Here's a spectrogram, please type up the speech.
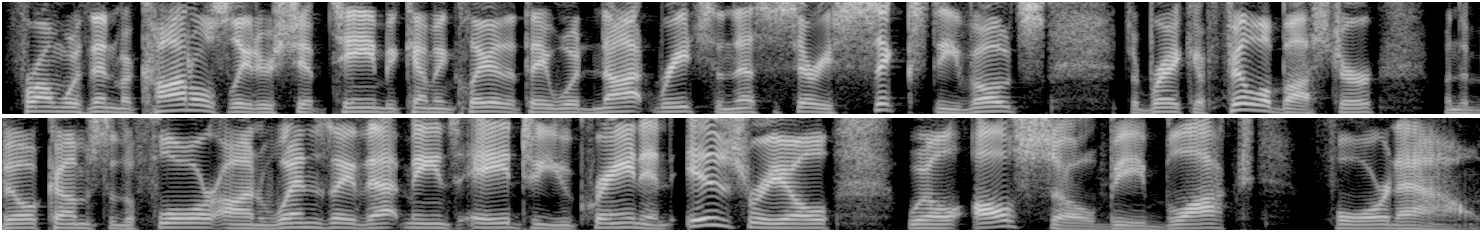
from within McConnell's leadership team, becoming clear that they would not reach the necessary 60 votes to break a filibuster. When the bill comes to the floor on Wednesday, that means aid to Ukraine and Israel will also be blocked for now.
